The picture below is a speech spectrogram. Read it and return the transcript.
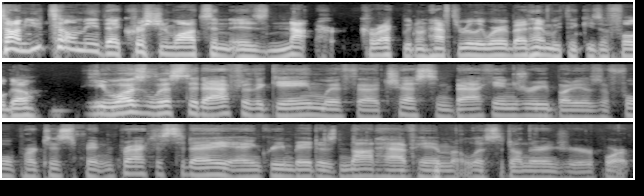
Tom, you tell me that Christian Watson is not hurt, correct? We don't have to really worry about him. We think he's a full go. He was listed after the game with a chest and back injury, but he was a full participant in practice today, and Green Bay does not have him listed on their injury report.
